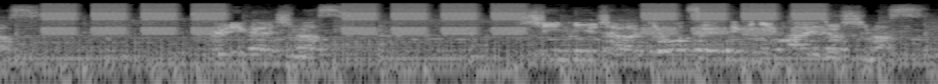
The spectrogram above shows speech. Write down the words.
ます。繰り返します。侵入者は強制的に排除します。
